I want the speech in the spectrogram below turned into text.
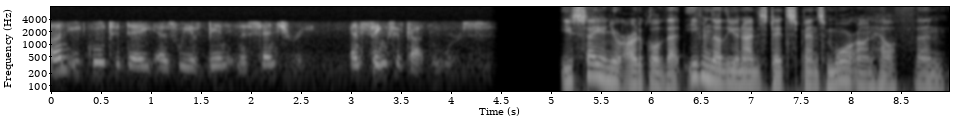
unequal today as we have been in a century, and things have gotten worse. You say in your article that even though the United States spends more on health than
